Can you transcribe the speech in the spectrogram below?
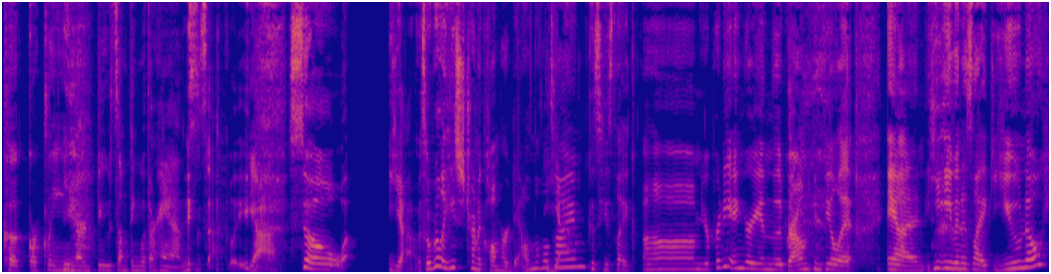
cook or clean Yeah. or do something with her hands. exactly, Yeah. So yeah, so really he's just trying to calm her down the whole time because he's like, um, you're pretty angry and the ground can feel it. And he even is like, you know, he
